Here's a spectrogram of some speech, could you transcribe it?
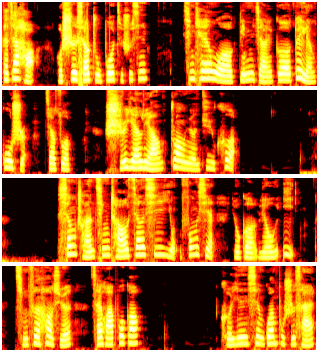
大家好，我是小主播季舒心。今天我给你讲一个对联故事，叫做“石颜良，状元拒客”。相传清朝江西永丰县有个刘毅，勤奋好学，才华颇高，可因县官不识才，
